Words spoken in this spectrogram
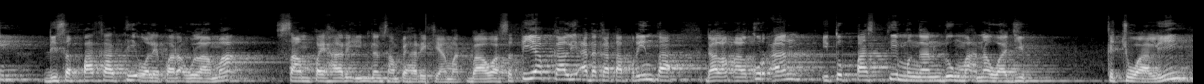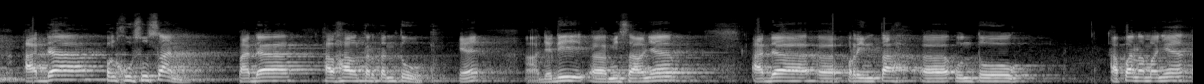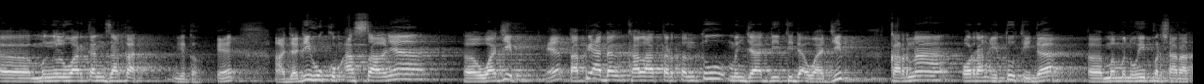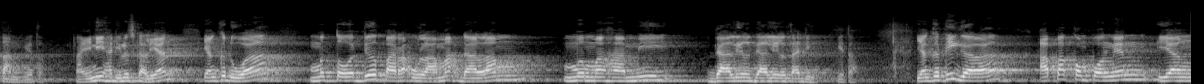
disepakati oleh para ulama sampai hari ini dan sampai hari kiamat bahwa setiap kali ada kata perintah dalam Al-Qur'an itu pasti mengandung makna wajib kecuali ada pengkhususan pada hal-hal tertentu ya. Nah, jadi e, misalnya ada e, perintah e, untuk apa namanya mengeluarkan zakat gitu ya. Nah, jadi hukum asalnya wajib ya, tapi ada kala tertentu menjadi tidak wajib karena orang itu tidak e, memenuhi persyaratan gitu. Nah, ini hadirin sekalian. Yang kedua, metode para ulama dalam memahami dalil-dalil tadi gitu. Yang ketiga, apa komponen yang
